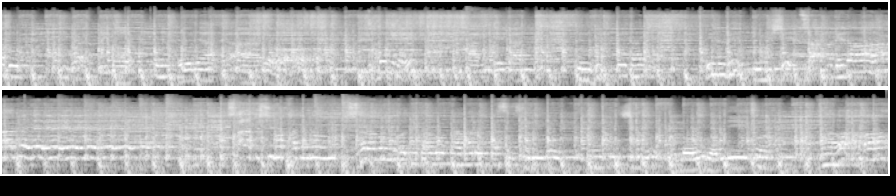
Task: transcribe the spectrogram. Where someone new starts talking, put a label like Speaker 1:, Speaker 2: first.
Speaker 1: 하고 이거 올라가요 자동이네 단계단 두개단 일일두 십사계단에 사람 심어 다녀놓은 사람은 어디 가고 나만은 가슴 쓰리고 음식을 못 잊어 아, 아, 아.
